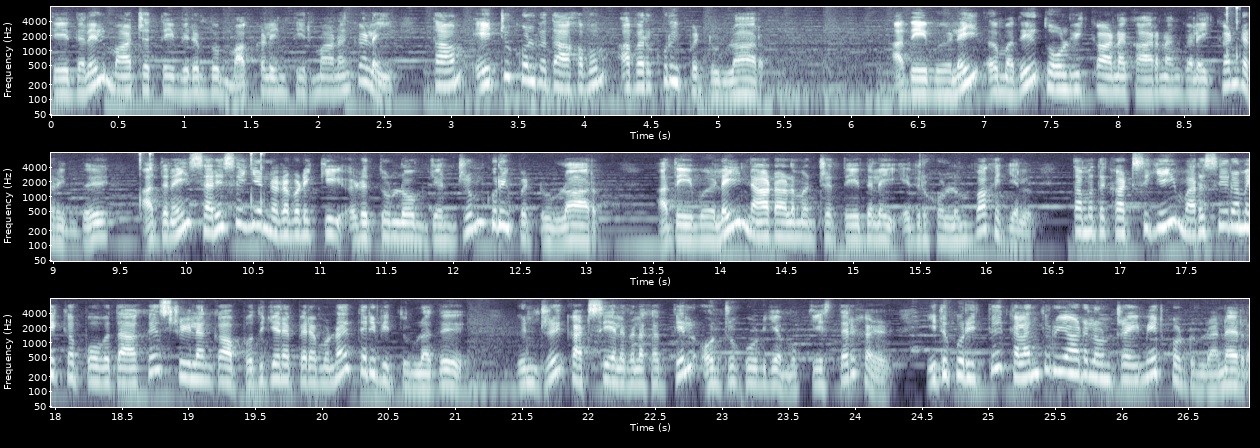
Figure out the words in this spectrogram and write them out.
தேர்தலில் மாற்றத்தை விரும்பும் மக்களின் தீர்மானங்களை தாம் ஏற்றுக்கொள்வதாகவும் அவர் குறிப்பிட்டுள்ளார். அதேவேளை எமது தோல்விக்கான காரணங்களை கண்டறிந்து அதனை சரிசெய்ய நடவடிக்கை எடுத்துள்ளோம் என்றும் குறிப்பிட்டுள்ளார். அதேவேளை நாடாளுமன்ற தேர்தலை எதிர்கொள்ளும் வகையில் தமது கட்சியை மறுசீரமைக்கப் போவதாக ஸ்ரீலங்கா பொதுஜன பெரமுன தெரிவித்துள்ளது. இன்று கட்சி அலுவலகத்தில் ஒன்று கூடிய முக்கியஸ்தர்கள் இது குறித்து கலந்துரையாடல் ஒன்றை மேற்கொண்டுள்ளனர்.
